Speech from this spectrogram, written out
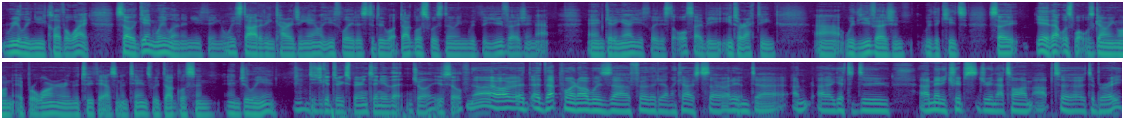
really new, clever way. So again, we learn a new thing, and we started encouraging our youth leaders to do what Douglas was doing with the YouVersion app, and getting our youth leaders to also be interacting uh, with YouVersion with the kids. So yeah, that was what was going on at Brewarrina in the 2010s with Douglas and and Julianne. Mm. Did you get to experience any of that joy yourself? No, I, at, at, that point I was uh, further down the coast, so I didn't yep. uh, I get to do uh, many trips during that time up to to Bree,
